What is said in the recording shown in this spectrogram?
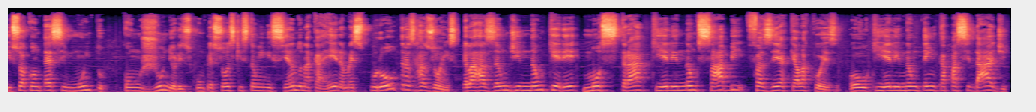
isso acontece muito com júniores, com pessoas que estão iniciando na carreira, mas por outras razões, pela razão de não querer mostrar que ele não sabe fazer aquela coisa ou que ele não tem capacidade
